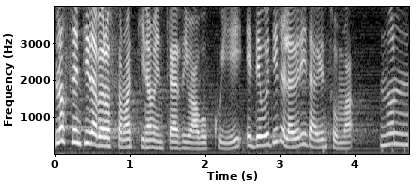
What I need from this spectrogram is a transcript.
L'ho sentita però stamattina mentre arrivavo qui e devo dire la verità che insomma non,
